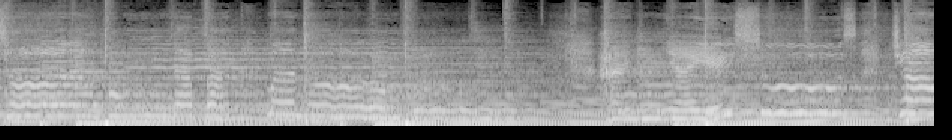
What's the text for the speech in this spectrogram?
seorang pun dapat menolongku. Hanya Yesus jauh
